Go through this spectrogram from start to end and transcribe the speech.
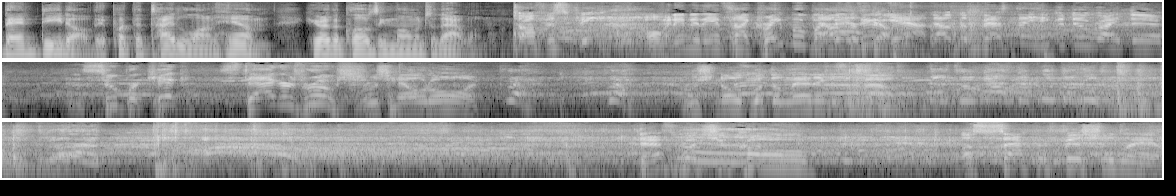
Bandito, they put the title on him. Here are the closing moments of that one. Off his feet. Oh, and into the inside. Great move by That the, Bandito. yeah, that was the best right there. And the super kick staggers Roosh. Roosh held on. Roosh knows what the landing is about. That's what you call a sacrificial lamb.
